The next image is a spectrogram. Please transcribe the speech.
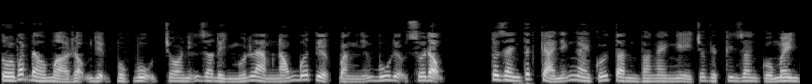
tôi bắt đầu mở rộng diện phục vụ cho những gia đình muốn làm nóng bữa tiệc bằng những vũ điệu sôi động. Tôi dành tất cả những ngày cuối tuần và ngày nghỉ cho việc kinh doanh của mình,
